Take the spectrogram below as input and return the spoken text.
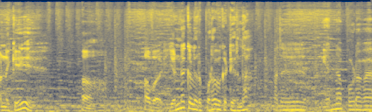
அன்னைக்கு அவ என்ன கலர் புடவை கட்டியிருந்தா? அது என்ன புடவை?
